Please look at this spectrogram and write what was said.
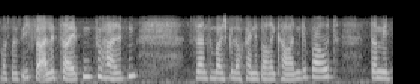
was weiß ich, für alle Zeiten zu halten. Es werden zum Beispiel auch keine Barrikaden gebaut, damit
